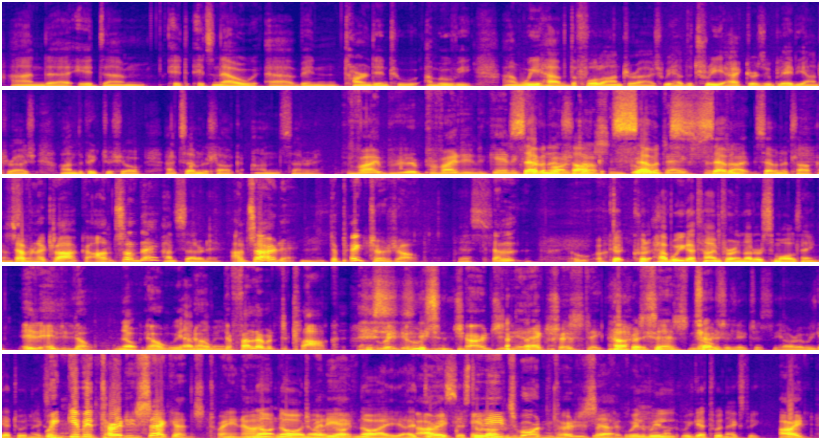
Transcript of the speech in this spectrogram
and uh, it. Um, it, it's now uh, been turned into a movie, and we have the full entourage. We have the three actors who play the entourage on the picture show at seven o'clock on Saturday. Provi- providing the Gaelic Seven football o'clock. Seven, go to extra seven, seven o'clock on Seven Saturday. o'clock on Sunday. on Saturday. On Saturday, Hmm. the picture show. Yes. The, Could, could, have we got time for another small thing? It, it, no. No, No, we haven't. No. The fellow with the clock, who's in charge of the electricity, right. says no. Charge electricity. All right, we'll get to it next We give it 30 seconds, 29. No, no, no, no, no. I, I, All right, it's, it's he needs more than 30 seconds. Yeah, seconds. we'll, we'll, we'll get to it next week. All right.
